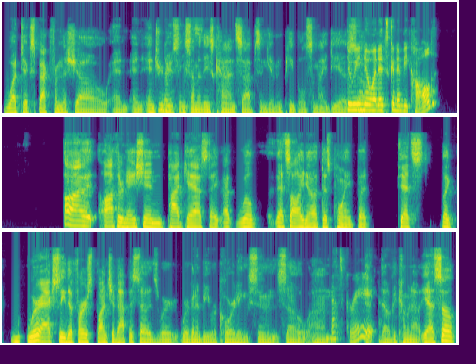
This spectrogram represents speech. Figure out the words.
what to expect from the show and and introducing nice. some of these concepts and giving people some ideas. Do we so, know what it's going to be called? Uh, Author Nation podcast. I, I will. That's all I know at this point. But that's like we're actually the first bunch of episodes we're we're going to be recording soon. So um, that's great. That, that'll be coming out. Yeah. So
